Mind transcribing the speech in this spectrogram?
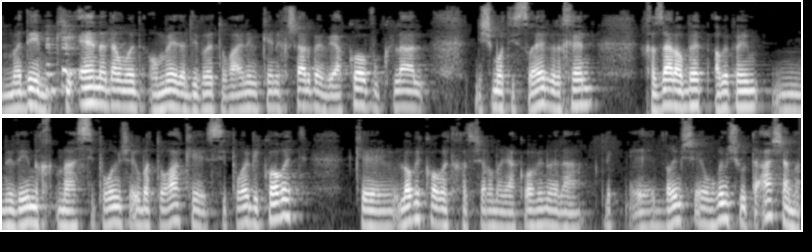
מדהים, כי אין אדם עומד, עומד על דברי תורה, אלא אם כן נכשל בהם, ויעקב הוא כלל נשמות ישראל, ולכן חז"ל הרבה, הרבה פעמים מביאים מהסיפורים שהיו בתורה כסיפורי ביקורת, כלא ביקורת חס ושלום על יעקב אבינו, אלא דברים שאומרים שהוא טעה שמה.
